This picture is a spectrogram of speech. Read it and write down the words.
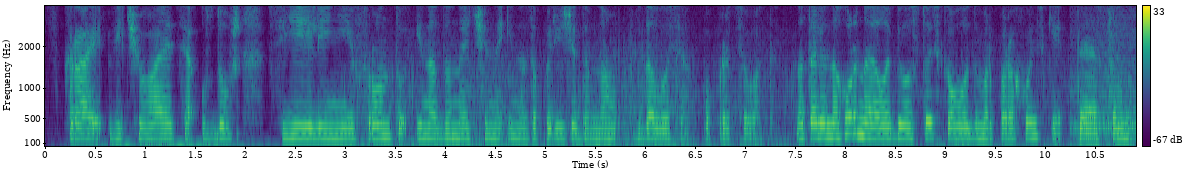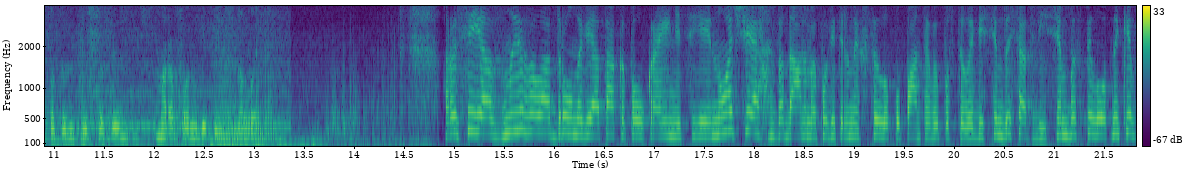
вкрай відчувається уздовж всієї лінії фронту і на Донеччині, і на Запоріжжі, де нам вдалося попрацювати. Наталя Нагорна, Елла Білостоцька, Володимир Парахонський. ТСН 1+,1, марафон Єдині новини. Росія знизила дронові атаки по Україні цієї ночі. За даними повітряних сил, окупанти випустили 88 безпілотників.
